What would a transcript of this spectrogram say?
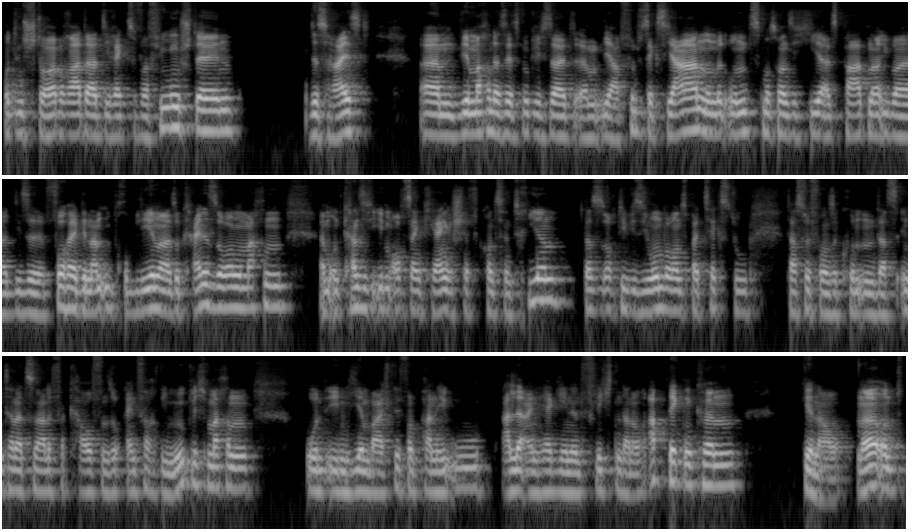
und den Steuerberater direkt zur Verfügung stellen. Das heißt, ähm, wir machen das jetzt wirklich seit ähm, ja, fünf, sechs Jahren und mit uns muss man sich hier als Partner über diese vorher genannten Probleme also keine Sorgen machen ähm, und kann sich eben auf sein Kerngeschäft konzentrieren. Das ist auch die Vision bei uns bei Textu, dass wir für unsere Kunden das internationale Verkaufen so einfach wie möglich machen und eben hier im Beispiel von PanEU alle einhergehenden Pflichten dann auch abdecken können. Genau. Ne? Und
